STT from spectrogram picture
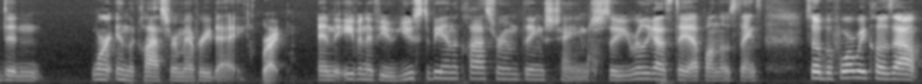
didn't weren't in the classroom every day Right. And even if you used to be in the classroom things change. So you really got to stay up on those things. So before we close out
